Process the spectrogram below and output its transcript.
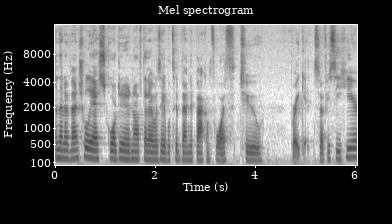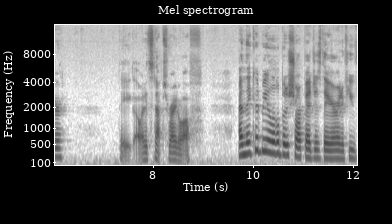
And then eventually I scored it enough that I was able to bend it back and forth to break it. So if you see here, there you go. And it snaps right off. And they could be a little bit of sharp edges there. And if, you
